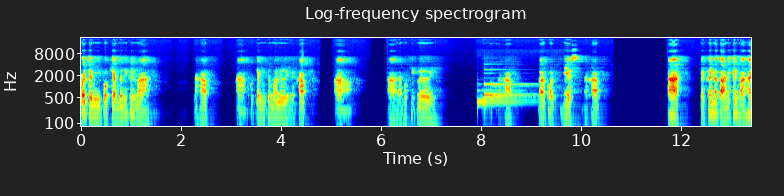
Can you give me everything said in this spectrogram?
ก็จะมีโปรแกรมตัวนี้ขึ้นมานะครับอ่าโปรแกรมนี้ขึ้นมาเลยนะครับอ่าอ่าดับเบิลคลิกเลยนะครับ แล้วกด yes นะครับอ่า จะขึ้นหน้าต่างนี้ขึ้นมาให้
